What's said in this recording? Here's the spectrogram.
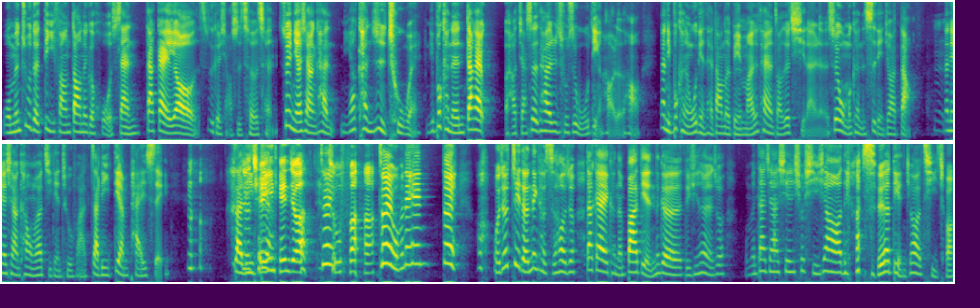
我们住的地方到那个火山大概要四个小时车程，所以你要想想看，你要看日出哎、欸，你不可能大概好假设它的日出是五点好了哈，那你不可能五点才到那边嘛，因为太阳早就起来了，所以我们可能四点就要到。那你要想想看，我们要几点出发？在离店拍谁？在离前一天就要出发。对，对我们那天对哦，我就记得那个时候，就大概可能八点，那个旅行社人说，我们大家先休息一下哦，等下十二点就要起床。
